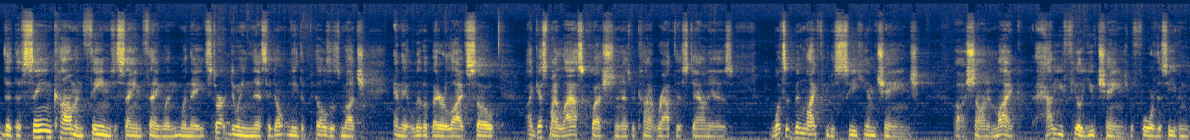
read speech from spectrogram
The, the same common themes, the same thing. When, when they start doing this, they don't need the pills as much and they live a better life. So, I guess my last question as we kind of wrap this down is what's it been like for you to see him change, uh, Sean and Mike? How do you feel you've changed before this even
